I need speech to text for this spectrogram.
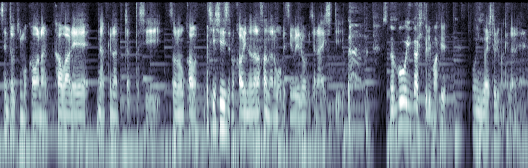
戦闘機も買わな、買われなくなっちゃったし、そのか C シリーズの代わりの737も別に売れるわけじゃないし、ボーイングが一人負け。ボーイングは一人負けだね。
